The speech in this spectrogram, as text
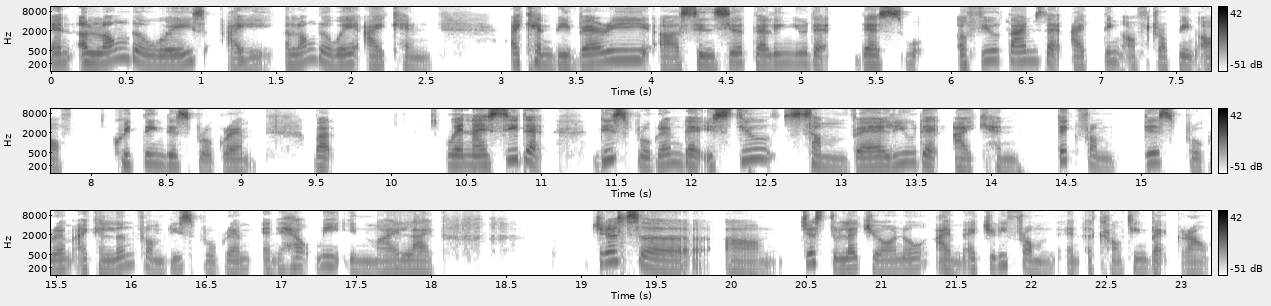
and along the ways, I along the way, I can, I can be very uh, sincere telling you that there's a few times that I think of dropping off, quitting this program, but when I see that this program, there is still some value that I can take from this program, I can learn from this program and help me in my life just uh, um, just to let you all know, I'm actually from an accounting background.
